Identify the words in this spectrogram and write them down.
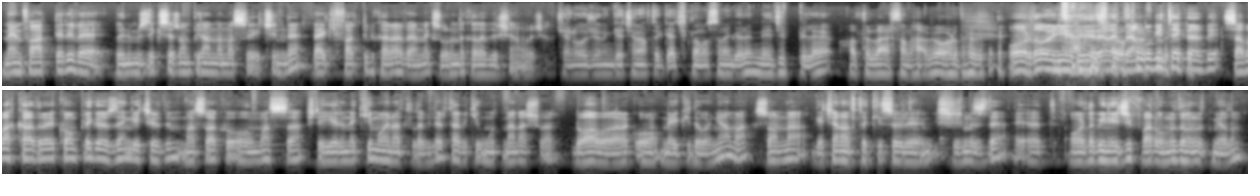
menfaatleri ve önümüzdeki sezon planlaması için de belki farklı bir karar vermek zorunda kalabilir Şenol Hoca. Şenol Hoca'nın geçen haftaki açıklamasına göre Necip bile hatırlarsan abi orada bir Orada oynayabilir. Evet ben bugün tekrar bir sabah kadroyu komple gözden geçirdim. Masuaku olmazsa işte yerine kim oynatılabilir? Tabii ki Umut Meraş var. Doğal olarak o mevkide oynuyor ama sonra geçen haftaki söyleşimizde evet orada bir Necip var onu da unutmayalım.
